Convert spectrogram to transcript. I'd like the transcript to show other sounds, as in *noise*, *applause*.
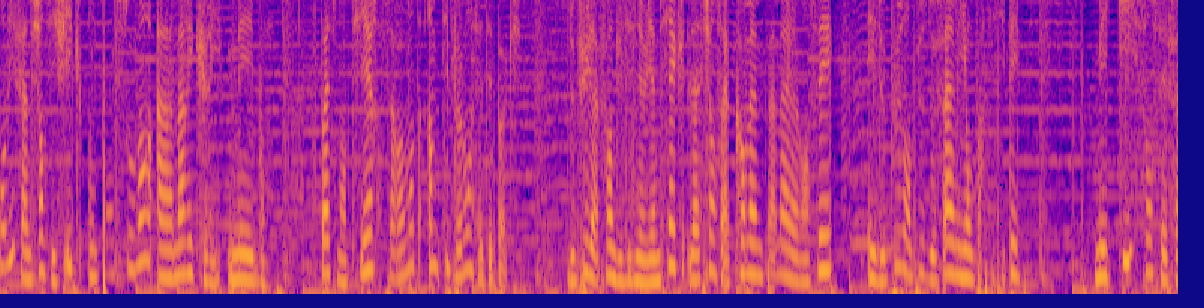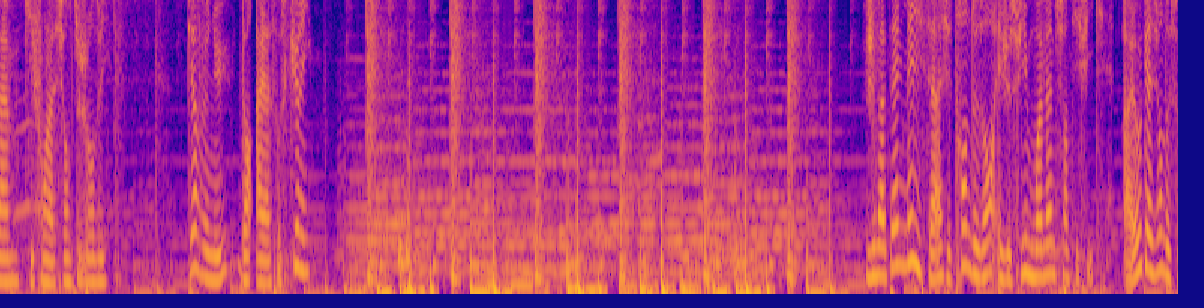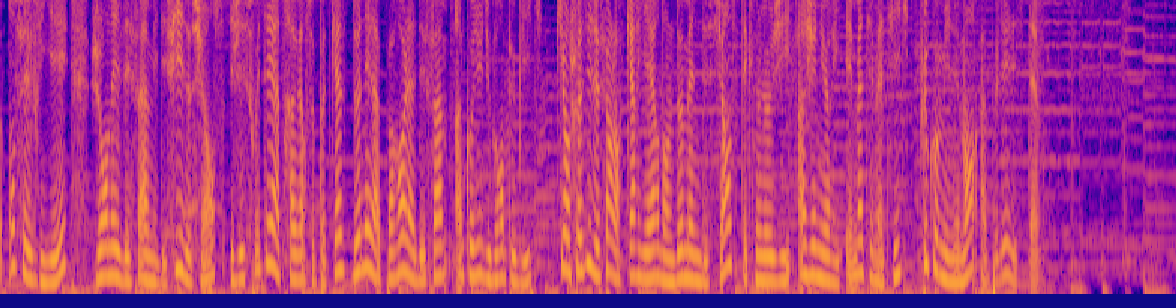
Quand on dit femme scientifique, on pense souvent à Marie Curie, mais bon, faut pas se mentir, ça remonte un petit peu loin à cette époque. Depuis la fin du 19e siècle, la science a quand même pas mal avancé et de plus en plus de femmes y ont participé. Mais qui sont ces femmes qui font la science d'aujourd'hui? Bienvenue dans À la sauce Curie. Je m'appelle Mélissa, j'ai 32 ans et je suis moi-même scientifique. À l'occasion de ce 11 février, journée des femmes et des filles de science, j'ai souhaité à travers ce podcast donner la parole à des femmes inconnues du grand public qui ont choisi de faire leur carrière dans le domaine des sciences, technologies, ingénierie et mathématiques, plus communément appelées les STEM.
